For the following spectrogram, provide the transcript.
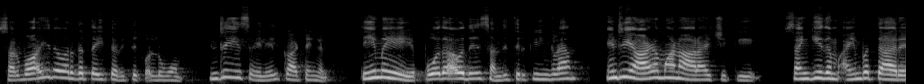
சர்வாயுத வர்க்கத்தை தரித்துக் கொள்ளுவோம். இன்றைய செயலில் காட்டுங்கள். தீமையை எப்போதாவது சந்தித்திருக்கீங்களா? இன்றைய ஆழமான ஆராய்ச்சிக்கு சங்கீதம் ஐம்பத்தாறு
